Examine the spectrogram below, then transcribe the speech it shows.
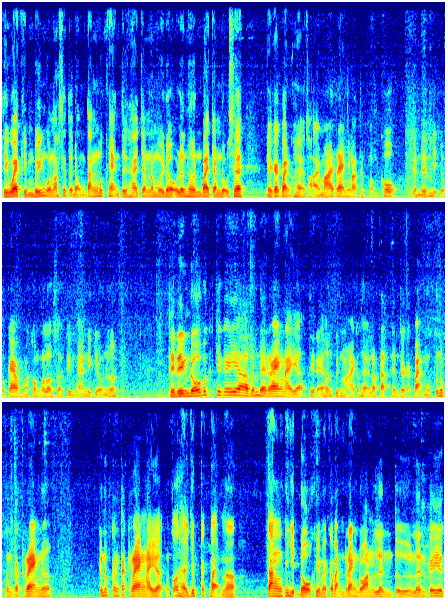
Thì que kiểm biến của nó sẽ tự động tăng mức hạn từ 250 độ lên hơn 300 độ C để các bạn có thể thoải mái rang những loại thực phẩm khô cần đến nhiệt độ cao mà không có lo sợ kìm hãm nhiệt độ nữa. Thì riêng đối với cái, cái ờ, vấn đề rang này á, thì rẻ hơn khuyến mãi có thể lắp đặt thêm cho các bạn một cái nút công tắc rang nữa. Cái nút công tắc rang này á, có thể giúp các bạn ờ, tăng cái nhiệt độ khi mà các bạn rang đồ ăn lên từ lên cái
